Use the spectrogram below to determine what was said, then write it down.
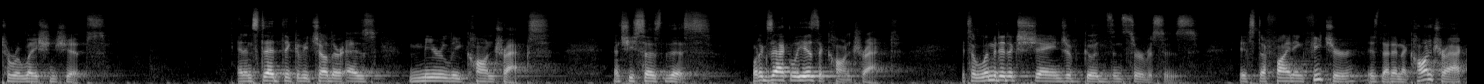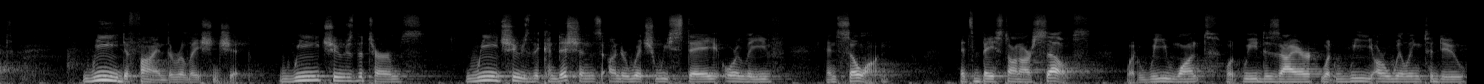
to relationships. And instead, think of each other as merely contracts. And she says this What exactly is a contract? It's a limited exchange of goods and services. Its defining feature is that in a contract, we define the relationship. We choose the terms, we choose the conditions under which we stay or leave, and so on. It's based on ourselves what we want, what we desire, what we are willing to do.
